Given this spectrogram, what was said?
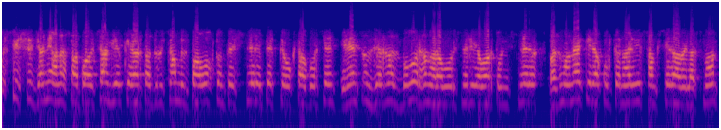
Ոստի շրջանի անասնապահությամբ եւ կերարտադրությամբ զբաղվող տնտեսները պետք է օգտագործեն իրենց ընձեռնած բոլոր հնարավորությունները եւ արտոնությունները բազմամյա կերակուրտների սանքցիայի ավելացման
